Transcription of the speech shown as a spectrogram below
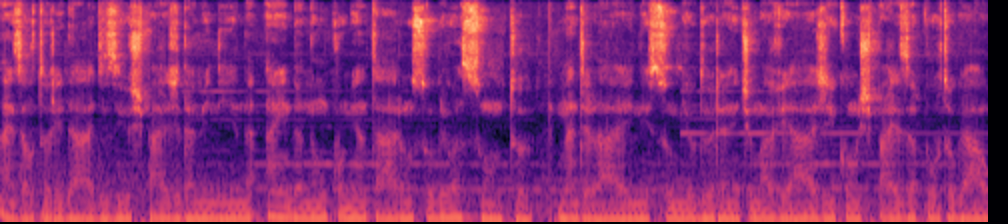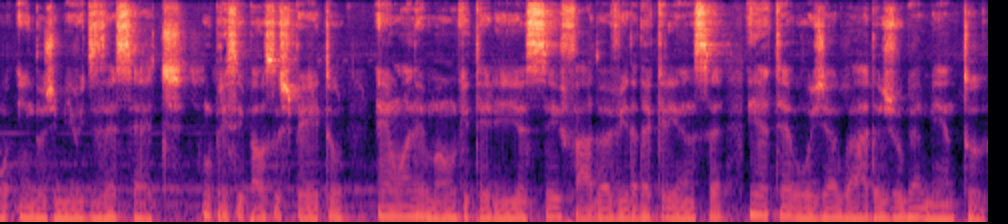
As autoridades e os pais da menina ainda não comentaram sobre o assunto. Madeline sumiu durante uma viagem com os pais a Portugal em 2017. O principal suspeito é um alemão que teria ceifado a vida da criança e até hoje aguarda julgamento.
